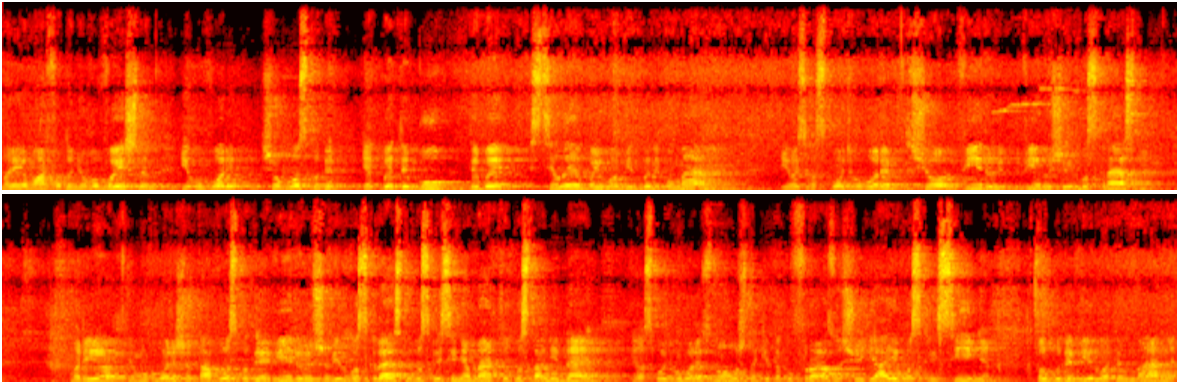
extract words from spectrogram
Марія Марфа до нього вийшли і говорить, що Господи, якби ти був, ти би зцілив би його, він би не помер. І ось Господь говорить, що вірю, вірю, що Він воскресне. Марія йому говорить, що так, Господи, я вірю, що Він воскресне, Воскресіння мертвих в останній день. І Господь говорить знову ж таки таку фразу, що я є Воскресіння. Хто буде вірувати в мене,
